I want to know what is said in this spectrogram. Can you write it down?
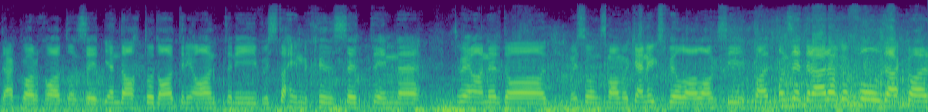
Dakar gehad. Ons het eendag tot laat in die aand in die woestyn gesit en uh, twee ander dae moes ons maar mechanics speel daar langs die pad. Ons het regtig 'n vol Dakar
